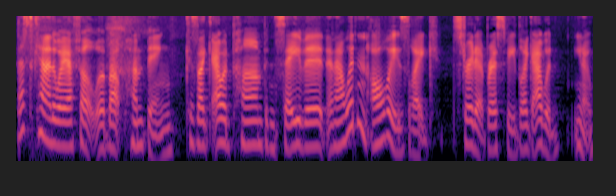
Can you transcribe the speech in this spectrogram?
That's kind of the way I felt about pumping because, like, I would pump and save it, and I wouldn't always like straight up breastfeed. Like, I would, you know,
